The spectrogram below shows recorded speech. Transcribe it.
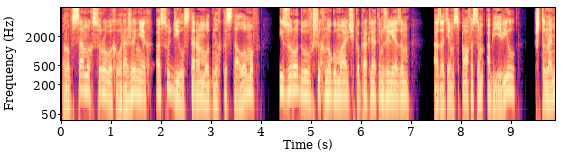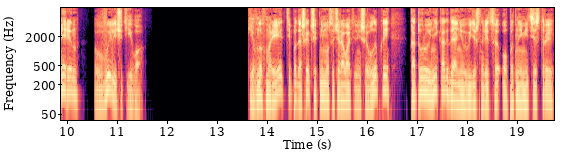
он в самых суровых выражениях осудил старомодных костоломов, изуродовавших ногу мальчика проклятым железом, а затем с пафосом объявил, что намерен вылечить его. Кивнув Мариетте, подошедшей к нему с очаровательнейшей улыбкой, которую никогда не увидишь на лице опытной медсестры,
